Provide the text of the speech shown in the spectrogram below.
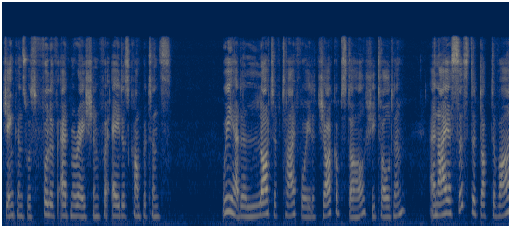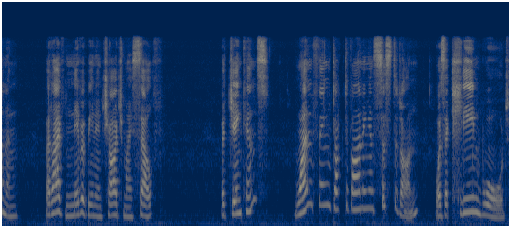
Jenkins was full of admiration for Ada's competence. We had a lot of typhoid at Jacobsdal, she told him, and I assisted Dr. Varnum, but I've never been in charge myself. But Jenkins, one thing Dr. Varnum insisted on was a clean ward.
